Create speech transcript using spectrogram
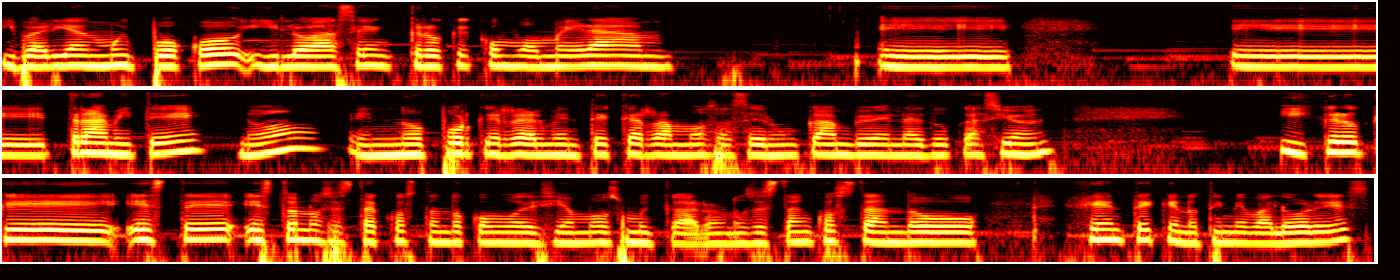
y varían muy poco y lo hacen creo que como mera eh, eh, trámite, ¿no? no porque realmente querramos hacer un cambio en la educación. Y creo que este esto nos está costando como decíamos muy caro. Nos están costando gente que no tiene valores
